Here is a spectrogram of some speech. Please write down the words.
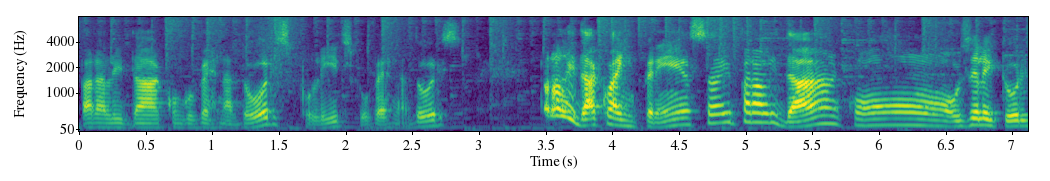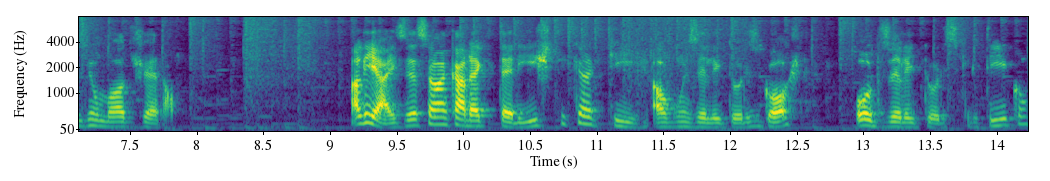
para lidar com governadores, políticos, governadores, para lidar com a imprensa e para lidar com os eleitores de um modo geral. Aliás, essa é uma característica que alguns eleitores gostam, outros eleitores criticam.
